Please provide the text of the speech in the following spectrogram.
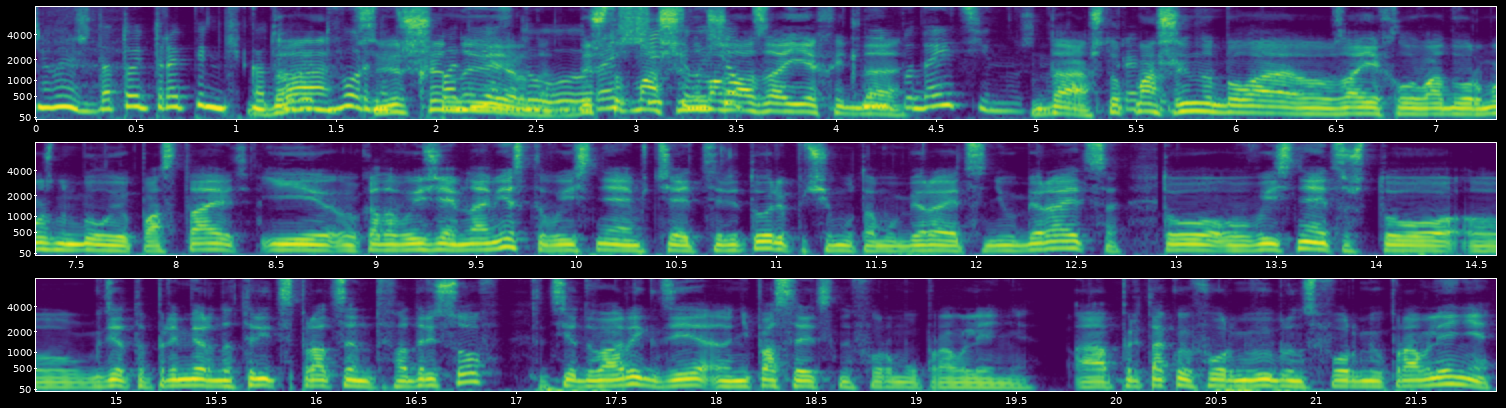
Ну, знаешь, до той тропинки, которую да, дворник совершенно к подъезду верно. Да, чтобы машина могла заехать, да. подойти нужно. Да, чтобы машина была, заехала во двор, можно было ее поставить. И когда выезжаем на место, выясняем, чья территория, почему там убирается, не убирается, то выясняется, что э, где-то примерно 30% адресов – это те дворы, где непосредственная форма управления. А при такой форме выбранной форме управления,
